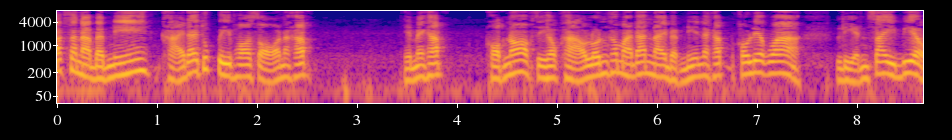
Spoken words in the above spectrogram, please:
ลักษณะแบบนี้ขายได้ทุกปีพศนะครับ เห็นไหมครับ ขอบนอกสีขาวๆล้นเข้ามาด้านในแบบนี้นะครับเขาเรียกว่าเหรียญไส้เบี้ยว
